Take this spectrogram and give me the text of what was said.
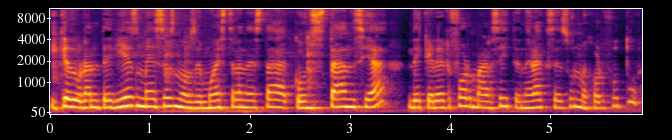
y que durante 10 meses nos demuestran esta constancia de querer formarse y tener acceso a un mejor futuro.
